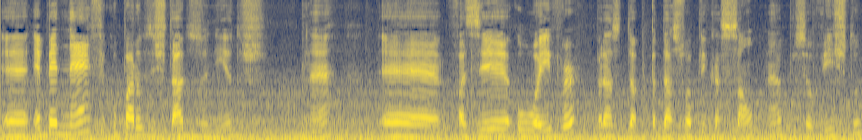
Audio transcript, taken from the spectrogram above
é, é benéfico para os Estados Unidos, né? é, fazer o waiver pra, da, da sua aplicação, né, para o seu visto, uh,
